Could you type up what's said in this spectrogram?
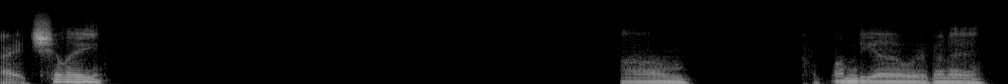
Alright, Chile. Um, Colombia, we're gonna Okay,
